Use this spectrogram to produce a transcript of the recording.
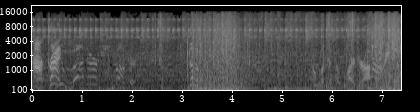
Taking our crank! You motherfucker! Don't look like a larger operation.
